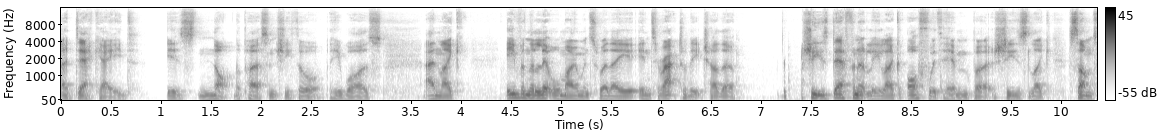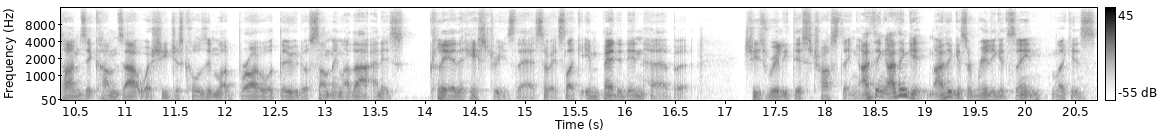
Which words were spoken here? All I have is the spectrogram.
a decade is not the person she thought he was. And like even the little moments where they interact with each other, she's definitely like off with him, but she's like sometimes it comes out where she just calls him like bro or dude or something like that, and it's clear the history's there. So it's like embedded in her, but she's really distrusting. I think I think it I think it's a really good scene. Like it's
